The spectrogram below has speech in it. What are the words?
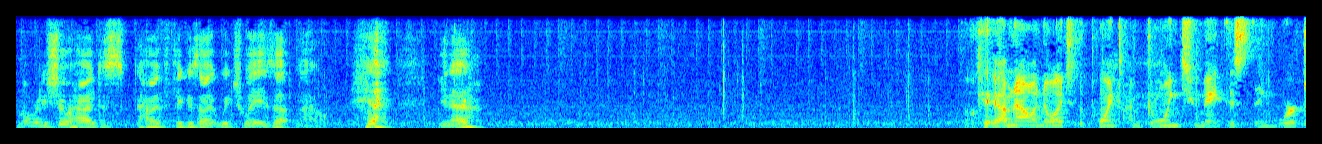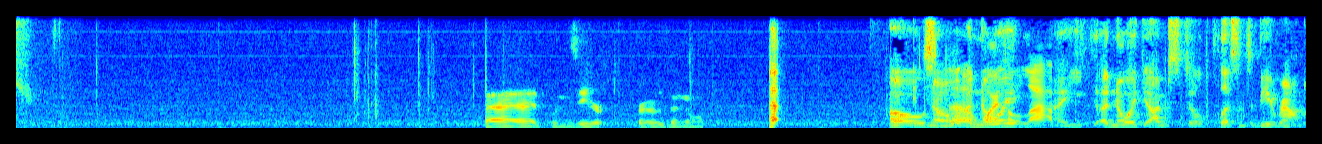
I'm not really sure how it just, how it figures out which way is up now. you know? Okay, I'm now annoyed to the point I'm going to make this thing work. Bad when zero frozen. Oh It's no, the annoyed. Lab. I, annoyed. I'm still pleasant to be around.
